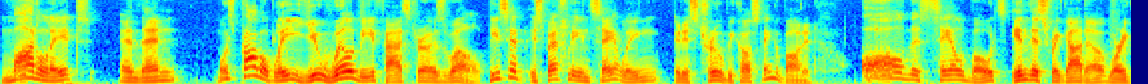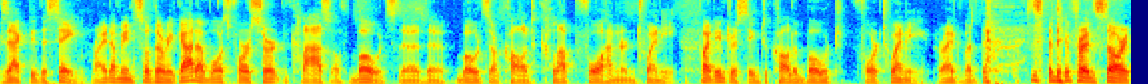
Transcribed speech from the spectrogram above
model it, and then most probably you will be faster as well. He said, especially in sailing, it is true because think about it. All the sailboats in this regatta were exactly the same, right? I mean, so the regatta was for a certain class of boats. The, the boats are called Club 420. Quite interesting to call a boat 420, right? But that's a different story.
